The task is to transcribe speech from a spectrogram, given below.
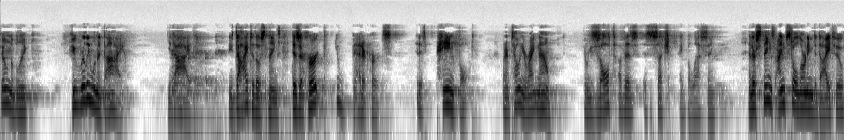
Fill in the blank. If you really want to die, you die. You die to those things. Does it hurt? You bet it hurts. It is painful. But I'm telling you right now, the result of it is, is such a blessing. And there's things I'm still learning to die to.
